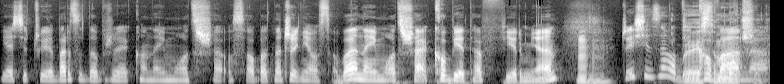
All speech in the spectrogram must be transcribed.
Ja się czuję bardzo dobrze jako najmłodsza osoba, znaczy nie osoba, najmłodsza kobieta w firmie. Mhm. Czuję się zaopiekowana.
